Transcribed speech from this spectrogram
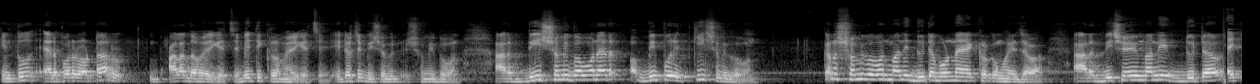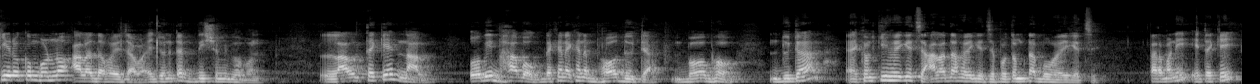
কিন্তু এরপরে রটা আলাদা হয়ে গেছে, ব্যতিক্রম হয়ে গেছে। এটা হচ্ছে বিশ্ব সমীভবন। আর বিষমীভবনের বিপরীত কি সমীভবন? কারণ সমীভবন মানে দুইটা বর্ণ একরকম হয়ে যাওয়া। আর বিষমী মানে দুইটা একই রকম বর্ণ আলাদা হয়ে যাওয়া। এই জন্য এটা ভবন লাল থেকে নাল। অভিভাবক, দেখেন এখানে ভ দুইটা। ব ভ। দুইটা, এখন কি হয়ে গেছে? আলাদা হয়ে গেছে, প্রথমটা ব হয়ে গেছে। তার মানে এটাকেই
